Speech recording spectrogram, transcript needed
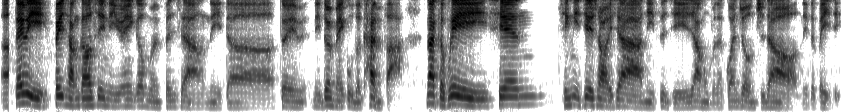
呃，David，非常高兴你愿意跟我们分享你的对你对美股的看法。那可不可以先请你介绍一下你自己，让我们的观众知道你的背景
